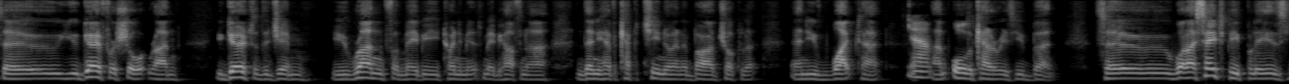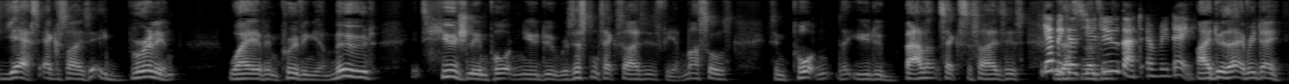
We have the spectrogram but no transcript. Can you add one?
So you go for a short run, you go to the gym, You run for maybe 20 minutes, maybe half an hour, and then you have a cappuccino and a bar of chocolate, and you've wiped out Yeah. um, all the calories you've burnt. So, what I say to people is yes, exercise is a brilliant way of improving your mood. It's hugely important you do resistance exercises for your muscles. It's important that you do balance exercises. yeah, because you do that every day. I do that every day.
